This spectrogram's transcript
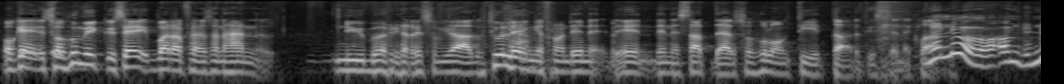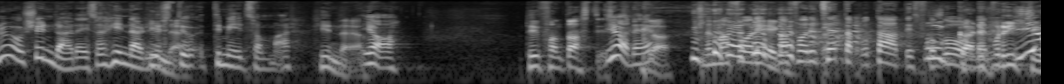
Okej, så hur mycket, säg bara för en sån här nybörjare som jag, hur länge från den, den, den är satt där, så hur lång tid tar det tills den är klar? Nå, nu, om du nu skyndar dig så hinner du Hinner. till, till midsommar. Hinner jag? Ja. Det är fantastiskt. Ja, det. Men man får, inte, man får inte sätta potatis på Funkar det gården. på riktigt?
